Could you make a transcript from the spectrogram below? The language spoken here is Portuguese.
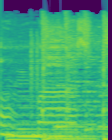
tomas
